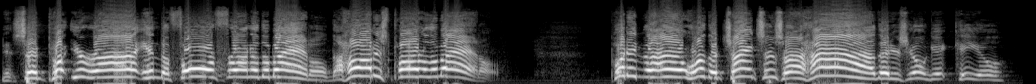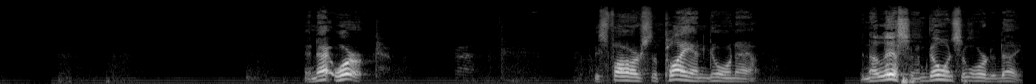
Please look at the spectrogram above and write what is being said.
And it said, Put Uriah in the forefront of the battle, the hardest part of the battle. Put him there where the chances are high that he's going to get killed. And that worked as far as the plan going out. Now, listen, I'm going somewhere today.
